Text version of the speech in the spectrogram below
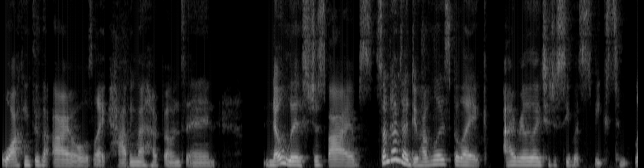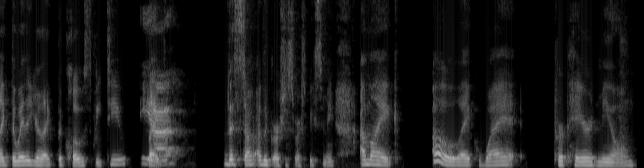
walking through the aisles, like having my headphones in, no list, just vibes. Sometimes I do have a list, but like I really like to just see what speaks to me. Like the way that you're like the clothes speak to you. Yeah. Like, the stuff at the grocery store speaks to me. I'm like, oh, like what prepared meal?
